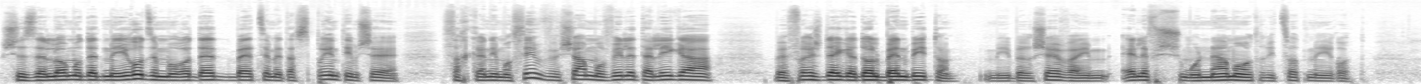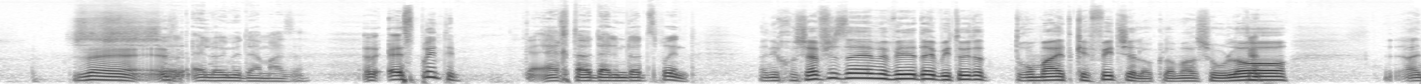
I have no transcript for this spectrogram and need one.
שזה לא מודד מהירות, זה מודד בעצם את הספרינטים ששחקנים עושים, ושם מוביל את הליגה בהפרש די גדול בן ביטון, מבאר שבע, עם 1,800 ריצות מהירות. זה אלוהים יודע מה זה. אה, ספרינטים. כן, איך אתה יודע למדוד ספרינט? אני חושב שזה מביא לידי ביטוי את התרומה ההתקפית שלו, כלומר שהוא לא... אני,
